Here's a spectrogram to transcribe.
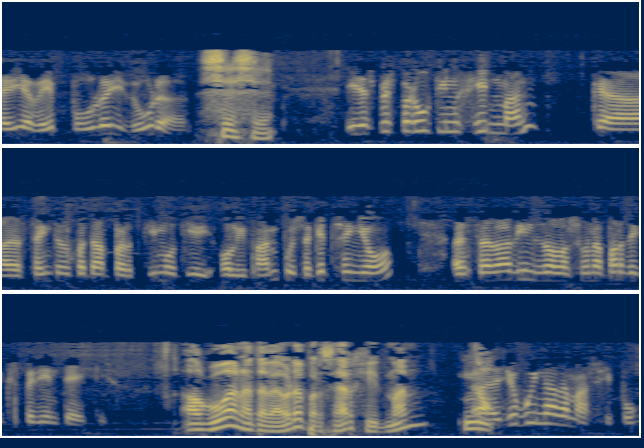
sèrie B pura i dura. Sí, sí. I després, per últim, Hitman, que està interpretat per Timothy Olyphant, pues aquest senyor estarà dins de la segona part d'Expediente X. Algú ha anat a veure, per cert, Hitman? No. Eh, jo vull anar demà, si puc.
